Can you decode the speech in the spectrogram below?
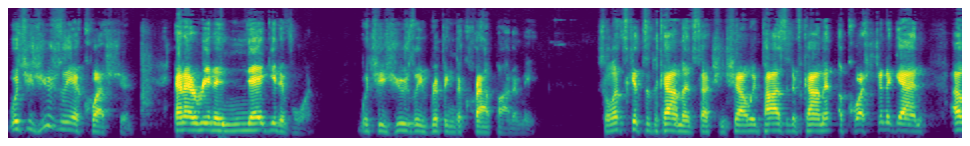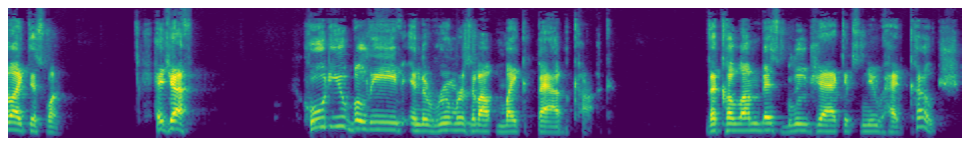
which is usually a question, and I read a negative one, which is usually ripping the crap out of me. So let's get to the comment section, shall we? Positive comment, a question again. I like this one. Hey, Jeff, who do you believe in the rumors about Mike Babcock, the Columbus Blue Jackets' new head coach?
